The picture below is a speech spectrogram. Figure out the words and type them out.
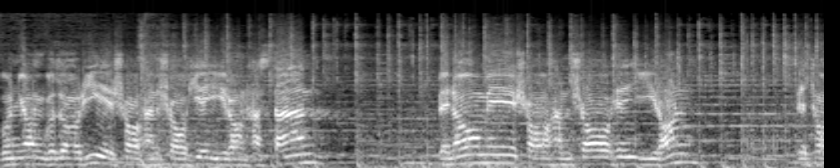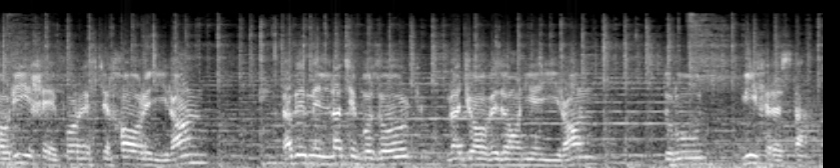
بنیانگذاری شاهنشاهی ایران هستند به نام شاهنشاه ایران به تاریخ پر افتخار ایران و به ملت بزرگ و جاودانی ایران درود میفرستم.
